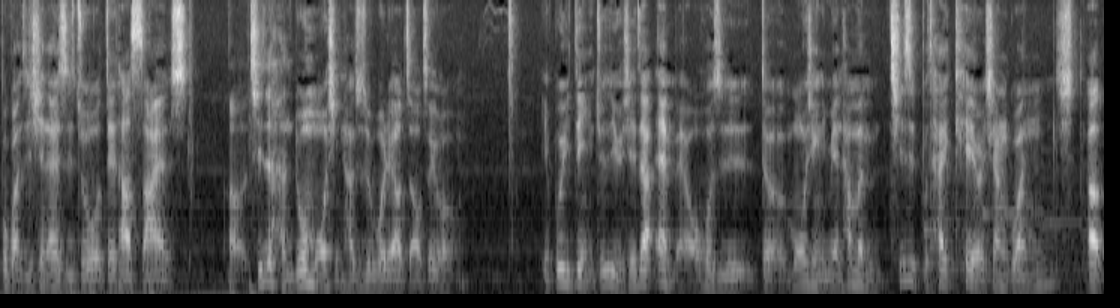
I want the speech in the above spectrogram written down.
不管是现在是做 data science。呃，其实很多模型它就是为了要找这个，也不一定，就是有些在 ML 或是的模型里面，他们其实不太 care 相关，呃，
